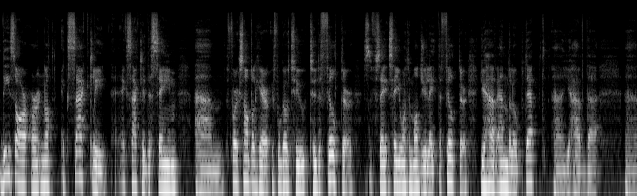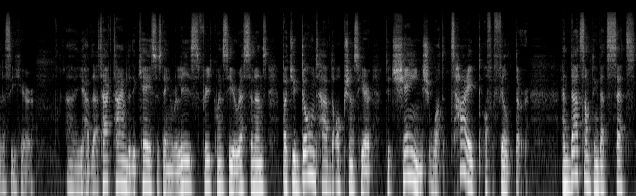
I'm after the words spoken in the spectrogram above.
these are, are not exactly exactly the same um, for example, here, if we go to, to the filter, say, say you want to modulate the filter, you have envelope depth, uh, you have the, uh, let's see here, uh, you have the attack time, the decay, sustain release, frequency, resonance, but you don't have the options here to change what type of filter. And that's something that sets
